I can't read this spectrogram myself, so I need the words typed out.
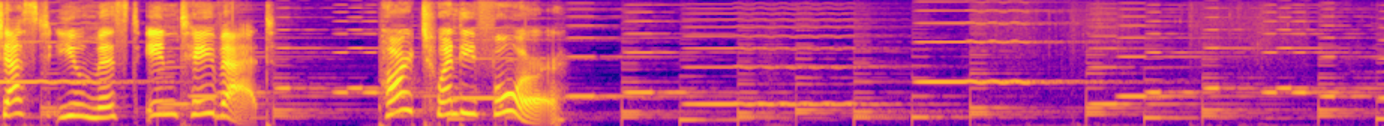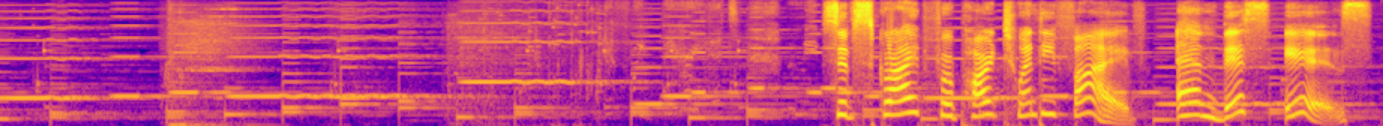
chest you missed in Tevat. Part 24. Subscribe for part 25. And this is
